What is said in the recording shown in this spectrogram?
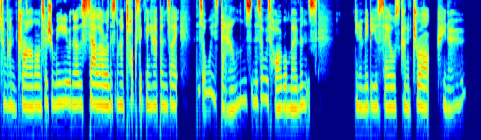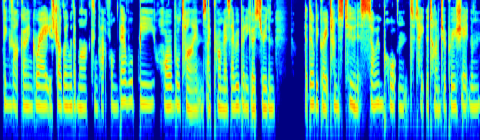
some kind of drama on social media with another seller, or this kind of toxic thing happens. Like, there's always downs and there's always horrible moments. You know, maybe your sales kind of drop, you know, things aren't going great, you're struggling with a marketing platform. There will be horrible times, I promise. Everybody goes through them, but there'll be great times too. And it's so important to take the time to appreciate them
